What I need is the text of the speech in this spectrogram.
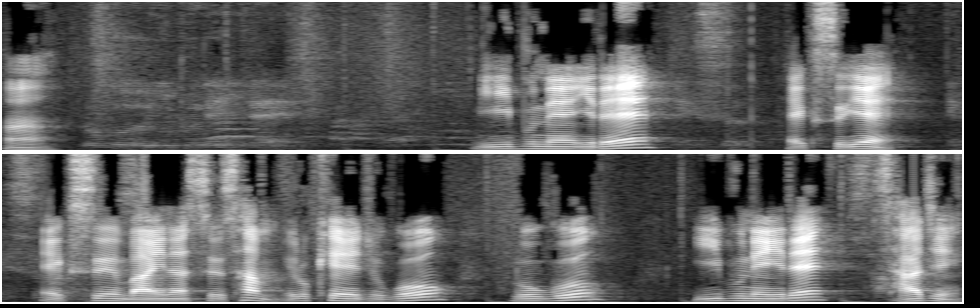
어, 로그 2분의 1에 2분의 1에 x x에 x 마이너스 3 이렇게 해주고 로그 2분의 1에 4지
